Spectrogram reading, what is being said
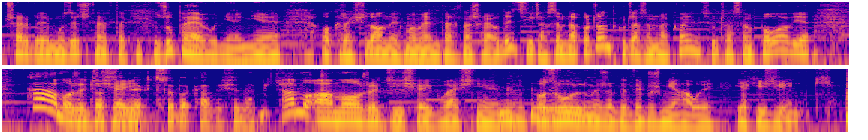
przerwy muzyczne w takich zupełnie nieokreślonych momentach naszej audycji, czasem na początku, czasem na końcu, czasem w połowie, a może czasem dzisiaj... jak trzeba kawy się napić. A, a może dzisiaj właśnie pozwólmy, żeby wybrzmiały jakieś dźwięki. Dźwięki.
